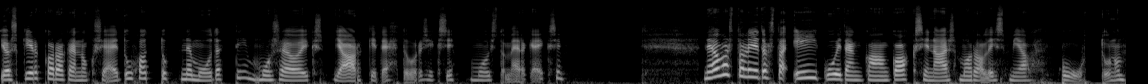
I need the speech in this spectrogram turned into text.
Jos kirkkorakennuksia ei tuhottu, ne muutettiin museoiksi ja arkkitehtuurisiksi muistomerkeiksi. Neuvostoliitosta ei kuitenkaan kaksinaismoralismia puuttunut.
